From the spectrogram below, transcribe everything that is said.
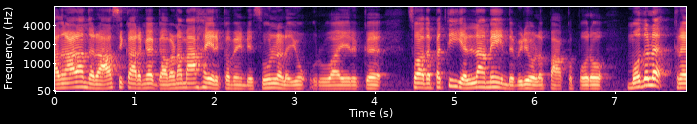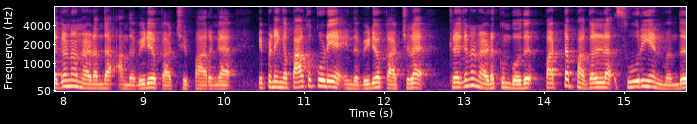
அதனால் அந்த ராசிக்காரங்க கவனமாக இருக்க வேண்டிய சூழ்நிலையும் உருவாயிருக்கு. ஸோ அதை பற்றி எல்லாமே இந்த வீடியோவில் பார்க்க போகிறோம் முதல்ல கிரகணம் நடந்த அந்த வீடியோ காட்சி பாருங்கள் இப்போ நீங்கள் பார்க்கக்கூடிய இந்த வீடியோ காட்சியில் கிரகணம் நடக்கும்போது பட்ட பகலில் சூரியன் வந்து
